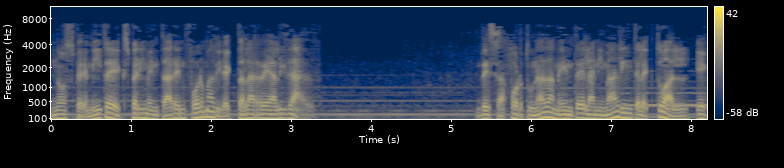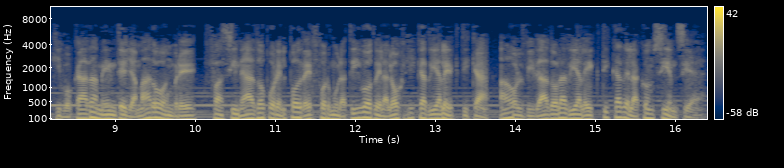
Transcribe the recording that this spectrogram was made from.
nos permite experimentar en forma directa la realidad. Desafortunadamente el animal intelectual, equivocadamente llamado hombre, fascinado por el poder formulativo de la lógica dialéctica, ha olvidado la dialéctica de la conciencia.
